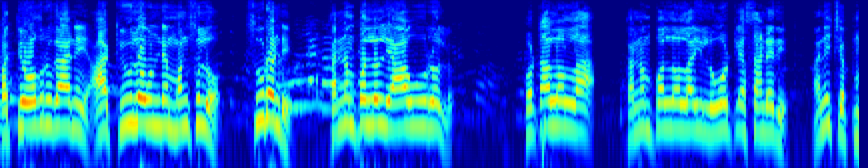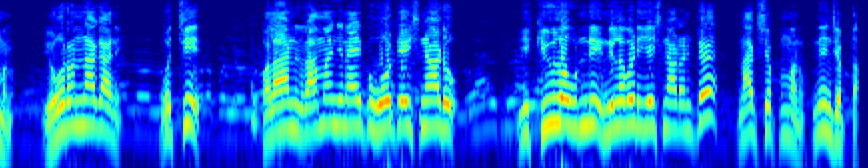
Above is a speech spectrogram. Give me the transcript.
ప్రతి ఒక్కరు కానీ ఆ క్యూలో ఉండే మనుషులు చూడండి కన్నంపల్లి ఆ ఊరోళ్ళు కొట్టాలోళ్ళ కన్నంపల్లిలో వీళ్ళు ఓట్లు వేస్తాండేది అని చెప్పమను. ఎవరన్నా కానీ వచ్చి పలాని రామాంజనాయకు ఓటు వేసినాడు ఈ క్యూలో ఉండి నిలబడి వేసినాడంటే నాకు చెప్పమను. నేను చెప్తా.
